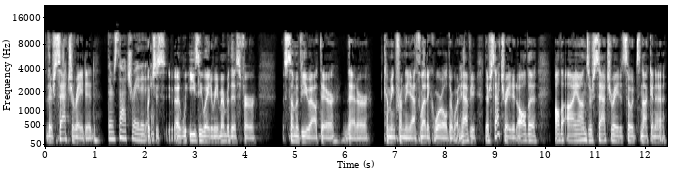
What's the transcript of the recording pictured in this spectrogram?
they're saturated, They're saturated. which is an easy way to remember this for some of you out there that are coming from the athletic world or what have you. They're saturated. All the all the ions are saturated, so it's not going to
